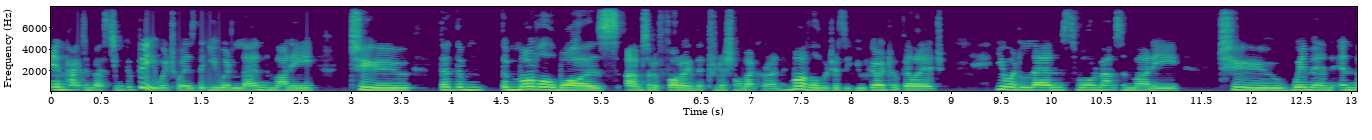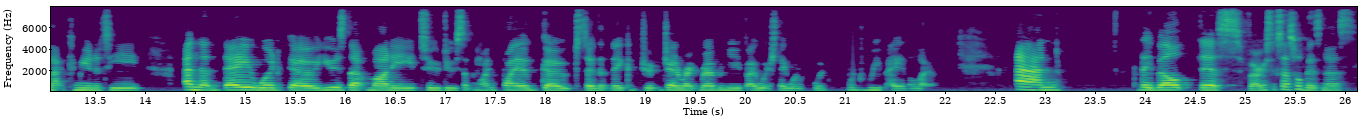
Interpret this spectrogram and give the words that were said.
impact investing could be, which was that you would lend money to that the, the model was um, sort of following the traditional micro lending model, which is that you would go into a village, you would lend small amounts of money to women in that community, and that they would go use that money to do something like buy a goat so that they could ge- generate revenue by which they would, would, would repay the loan. And they built this very successful business,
